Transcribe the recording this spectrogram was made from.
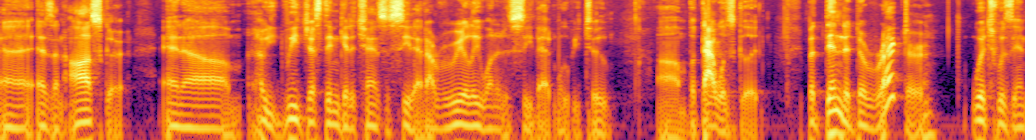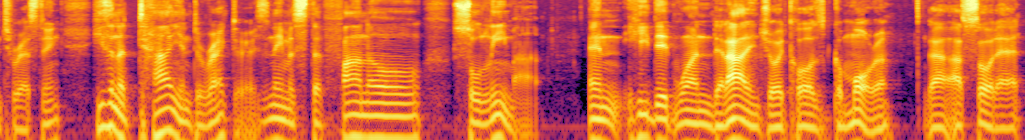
uh, as an Oscar. And um, we just didn't get a chance to see that. I really wanted to see that movie too, um, but that was good. But then the director which was interesting. He's an Italian director. His name is Stefano Sollima, And he did one that I enjoyed called Gomorrah. Uh, I saw that.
